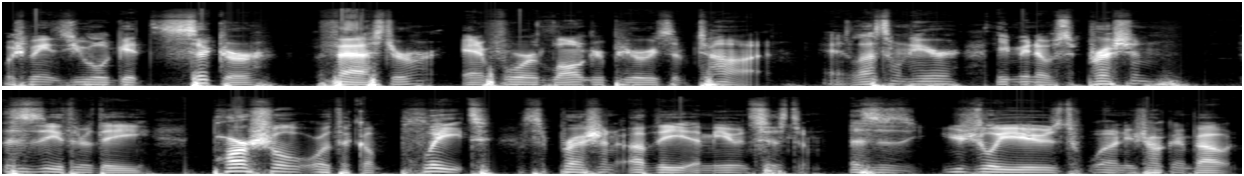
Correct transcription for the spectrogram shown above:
which means you will get sicker faster and for longer periods of time. And last one here, immunosuppression. This is either the partial or the complete suppression of the immune system. This is usually used when you're talking about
